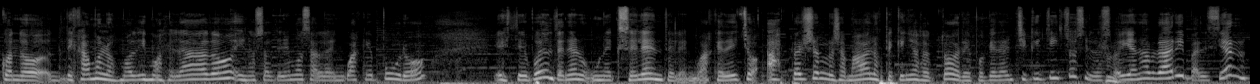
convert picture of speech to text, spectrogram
cuando dejamos los modismos de lado y nos atenemos al lenguaje puro, este, pueden tener un excelente lenguaje. De hecho, Asperger lo llamaba los pequeños doctores, porque eran chiquititos y los mm. oían hablar y parecían,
